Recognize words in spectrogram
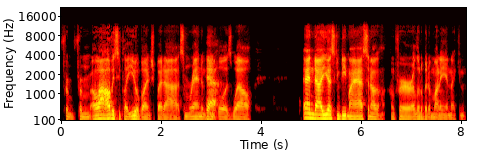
from from. Oh, I'll obviously play you a bunch, but uh, some random Yeah. people as well. And uh, you guys can beat my ass, and I'll for a little bit of money, and I can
